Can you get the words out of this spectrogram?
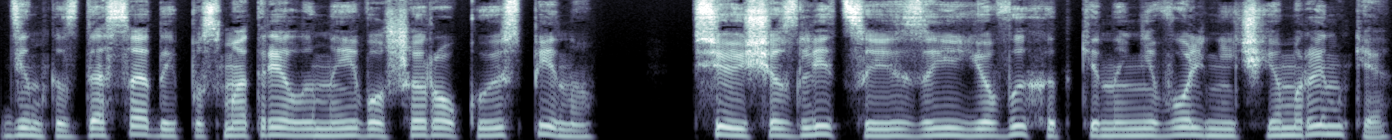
Динка с досадой посмотрела на его широкую спину. Все еще злится из-за ее выходки на невольничьем рынке,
